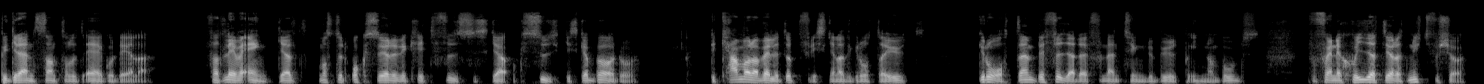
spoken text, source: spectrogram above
begränsa antalet ägodelar. För att leva enkelt måste du också göra dig kvitt fysiska och psykiska bördor. Det kan vara väldigt uppfriskande att gråta ut. Gråten befriar dig från den tyngd du burit på inombords, Du får energi att göra ett nytt försök.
